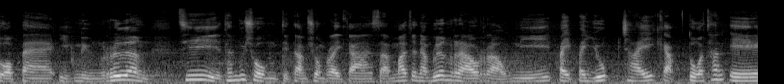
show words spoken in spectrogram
ตัวแปรอีกหนึ่งเรื่อง ที่ท่านผู้ชมติดตามชมรายการ สามารถจะนำเรื่องราวเหล่านี้ไปประยุกต์ใช้กับตัวท่านเอง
